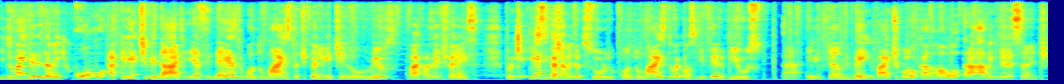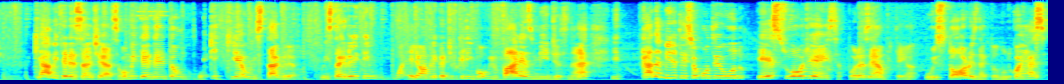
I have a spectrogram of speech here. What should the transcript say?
E tu vai entender também que como a criatividade e as ideias do quanto mais tu te permitir no Reels vai fazer a diferença. Porque esse engajamento absurdo, quanto mais tu vai conseguir ter views, tá? ele também vai te colocar numa outra aba interessante. Que aba interessante é essa? Vamos entender então o que, que é o Instagram. O Instagram ele tem, ele é um aplicativo que ele envolve várias mídias, né? E cada mídia tem seu conteúdo e sua audiência. Por exemplo, tem o Stories, né, que todo mundo conhece,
